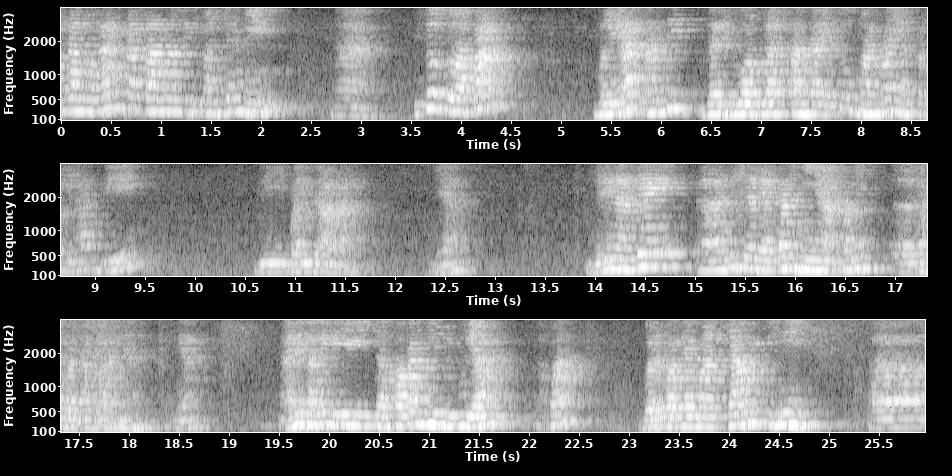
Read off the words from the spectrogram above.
kita mengangkat tangan di depan cermin, nah itu untuk apa? Melihat nanti dari 12 tanda itu mana yang terlihat di di payudara, ya. Jadi nanti eh, nanti saya lihatkan ini apa nih eh, gambar-gambarnya, ya. Nah ini tadi dicontohkan nih ibu ya, apa? Berbagai macam ini eh,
